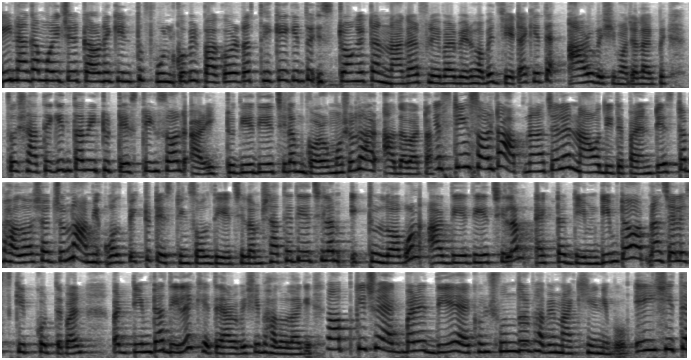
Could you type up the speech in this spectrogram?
এই নাগা মরিচের কারণে কিন্তু ফুলকপির পাকোড়াটার থেকে কিন্তু স্ট্রং একটা নাগার ফ্লেভার বের হবে, যেটা খেতে আরও বেশি মজা লাগবে। তো সাথে কিন্তু আমি একটু টেস্টিং সল্ট আর একটু দিয়ে দিয়েছিলাম গরম মশলা আর আদা বাটা। টেস্টিং সল্টটা আপনারা চাইলে নাও দিতে পারেন। টেস্টটা ভালো আসার জন্য আমি অল্প একটু টেস্টিং সল্ট দিয়েছিলাম। সাথে দিয়েছিলাম একটু লবণ আর দিয়ে দিয়েছিলাম একটা ডিম। ডিমটাও আপনারা চাইলে স্কিপ করতে পারেন বাট ডিমটা দিলে খেতে আরও বেশি ভালো লাগে। সব কিছু একবারে দিয়ে এখন সুন্দরভাবে মাখিয়ে নিব। এই শীতে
